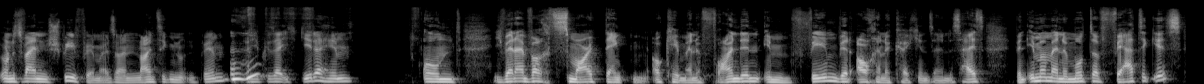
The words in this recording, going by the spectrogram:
und es war ein Spielfilm, also ein 90 Minuten Film. Mhm. Ich habe gesagt, ich gehe dahin und ich werde einfach smart denken. Okay, meine Freundin im Film wird auch eine Köchin sein. Das heißt, wenn immer meine Mutter fertig ist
